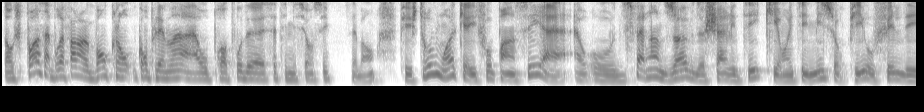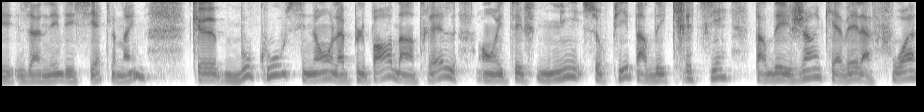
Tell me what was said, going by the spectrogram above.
Donc, je pense que ça pourrait faire un bon complément au propos de cette émission-ci. C'est bon. Puis je trouve, moi, qu'il faut penser aux différentes œuvres de charité qui ont été mises sur pied au fil des années, des siècles même, que beaucoup, sinon la plupart d'entre elles ont été mis sur pied par des chrétiens, par des gens qui avaient la foi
